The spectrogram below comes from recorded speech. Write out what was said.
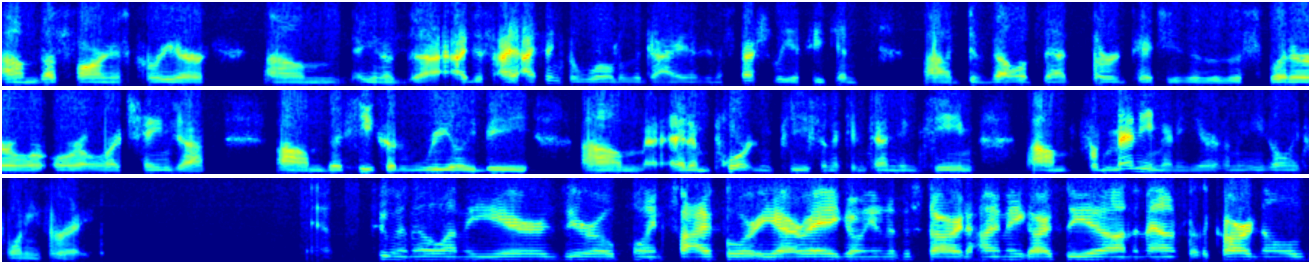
um, thus far in his career. Um, you know, I just I, I think the world of the guy, and especially if he can uh, develop that third pitch, either the splitter or or, or a changeup, um, that he could really be um, an important piece in a contending team um, for many, many years. I mean, he's only 23. Yeah, two and zero oh on the year, 0.54 ERA going into the start. Jaime Garcia on the mound for the Cardinals,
